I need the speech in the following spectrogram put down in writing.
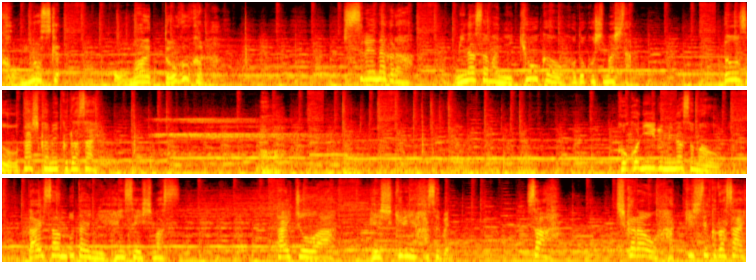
紺之助お前どこから？失礼ながら皆様に強化を施しました。どうぞお確かめください。ここにいる皆様を第三部隊に編成します。隊長はへし切り長谷部。さあ力を発揮してください。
